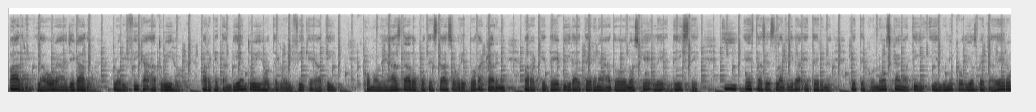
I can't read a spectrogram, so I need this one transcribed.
Padre, la hora ha llegado, glorifica a tu Hijo, para que también tu Hijo te glorifique a ti, como le has dado potestad sobre toda carne, para que dé vida eterna a todos los que le diste. Y esta es la vida eterna, que te conozcan a ti y el único Dios verdadero,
